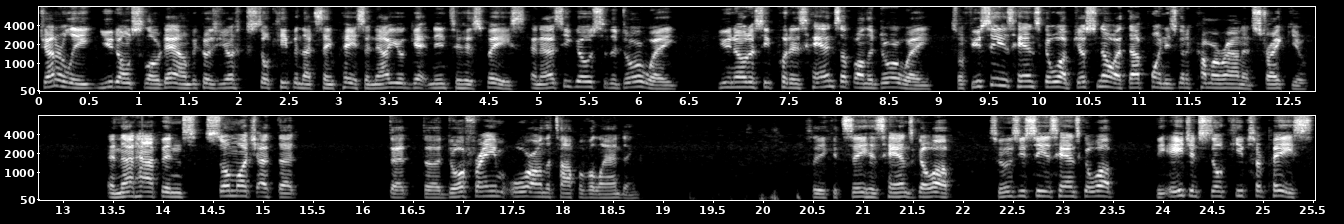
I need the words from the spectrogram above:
generally you don't slow down because you're still keeping that same pace and now you're getting into his space and as he goes to the doorway, you notice he put his hands up on the doorway. So if you see his hands go up, just know at that point he's going to come around and strike you. And that happens so much at that that uh, door frame or on the top of a landing. So you could see his hands go up. As soon as you see his hands go up, the agent still keeps her pace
